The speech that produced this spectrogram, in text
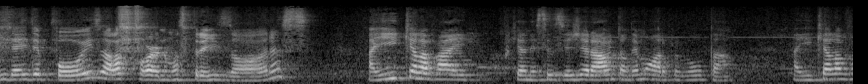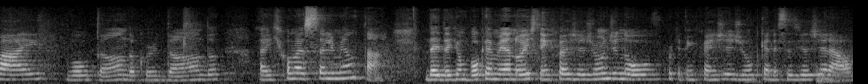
E daí depois ela acorda umas três horas. Aí que ela vai, porque é anestesia geral, então demora para voltar. Aí que ela vai voltando, acordando, aí que começa a se alimentar. Daí daqui um pouco é meia-noite, tem que fazer jejum de novo, porque tem que ficar em jejum, porque é anestesia geral.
